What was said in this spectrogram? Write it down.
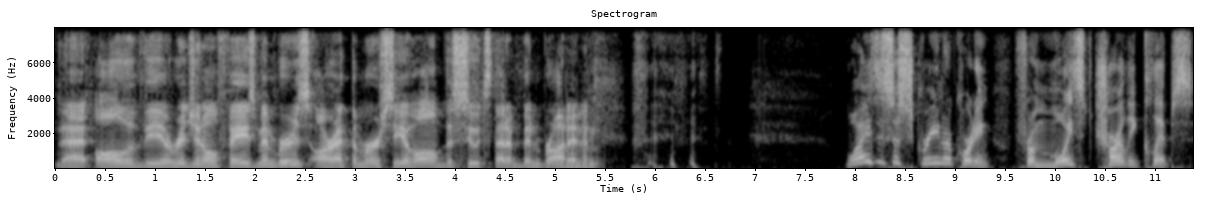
that all of the original FaZe members are at the mercy of all of the suits that have been brought in and Why is this a screen recording from Moist Charlie clips?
